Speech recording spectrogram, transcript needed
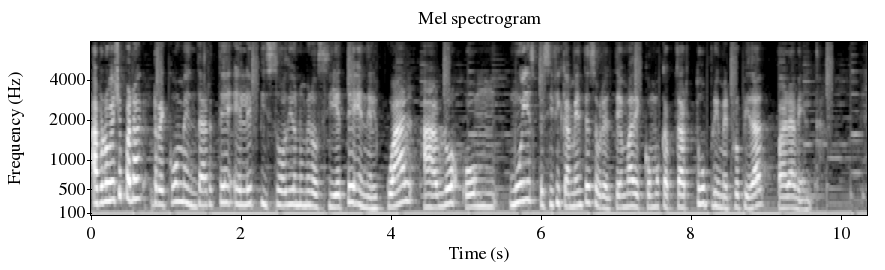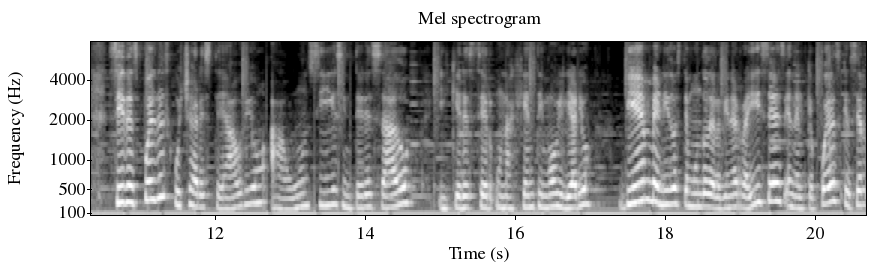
Aprovecho para recomendarte el episodio número 7 en el cual hablo muy específicamente sobre el tema de cómo captar tu primer propiedad para venta. Si después de escuchar este audio aún sigues interesado y quieres ser un agente inmobiliario, Bienvenido a este mundo de los bienes raíces en el que puedes crecer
